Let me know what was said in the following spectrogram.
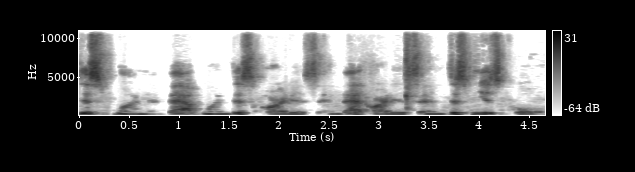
this one, that one, this artist, and that artist, and this musical.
